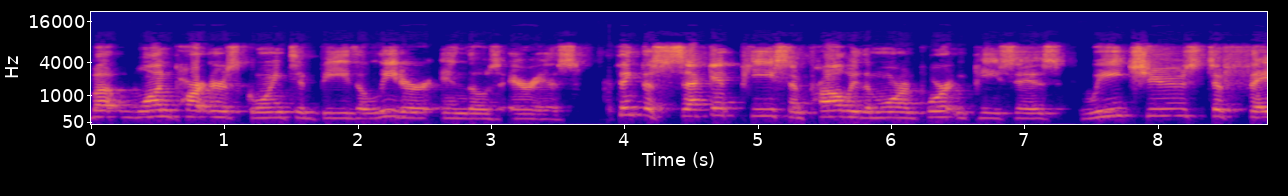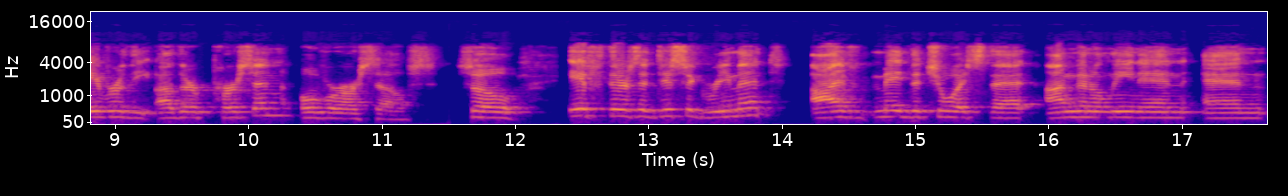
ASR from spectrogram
but one partner is going to be the leader in those areas. I think the second piece, and probably the more important piece, is we choose to favor the other person over ourselves. So if there's a disagreement, I've made the choice that I'm going to lean in and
